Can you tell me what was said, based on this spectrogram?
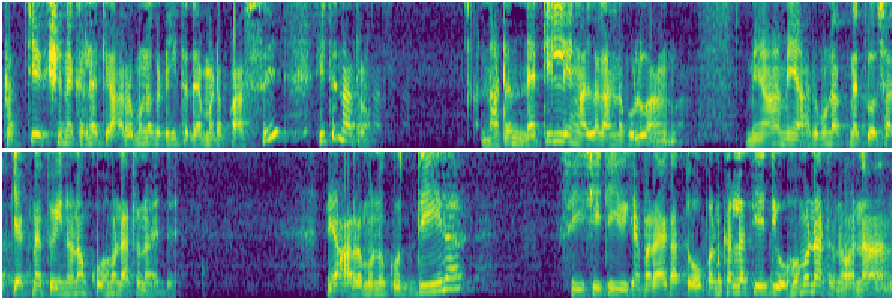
ප්‍රත්‍යක්ෂණ කළකේ අරමුණකට හිත දැම්මට පස්සේ හිත නටනවා. නටන නැටිල්ලෙන් අල්ල ගන්න පුළුවන් මෙයා මේ අරමුණක් නැතුව සතියක් නැතුව ඉන්නවනම් කොහොම නටනවද? මේ අරමුණකුත් දීලා CCTV කැමරා එකත් ඕපන් කරලා තියෙද්දි ඔහොම නටනවා නම්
